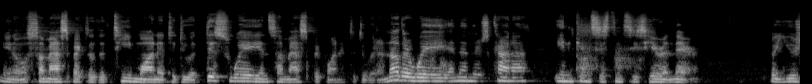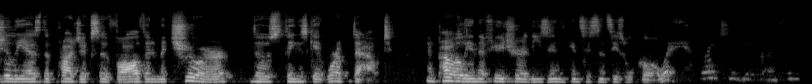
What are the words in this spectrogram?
you know, some aspect of the team wanted to do it this way and some aspect wanted to do it another way, and then there's kind of inconsistencies here and there. But usually as the projects evolve and mature, those things get worked out. And probably in the future, these inconsistencies will go away. Should be consistent?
